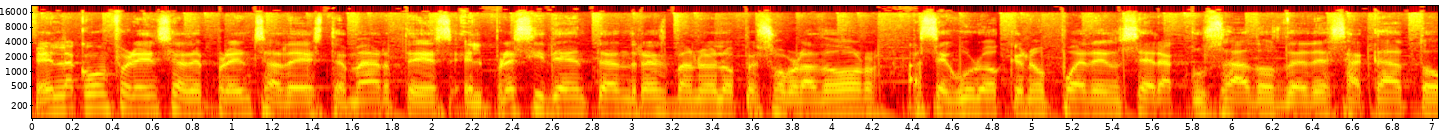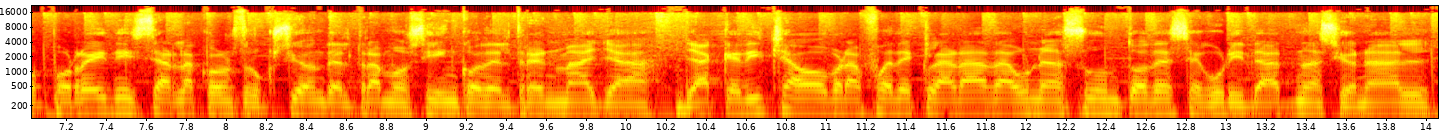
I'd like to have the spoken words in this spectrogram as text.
En la conferencia de prensa de este martes, el presidente Andrés Manuel López Obrador aseguró que no pueden ser acusados de desacato por reiniciar la construcción del tramo 5 del tren Maya, ya que dicha obra fue declarada un asunto de seguridad nacional.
